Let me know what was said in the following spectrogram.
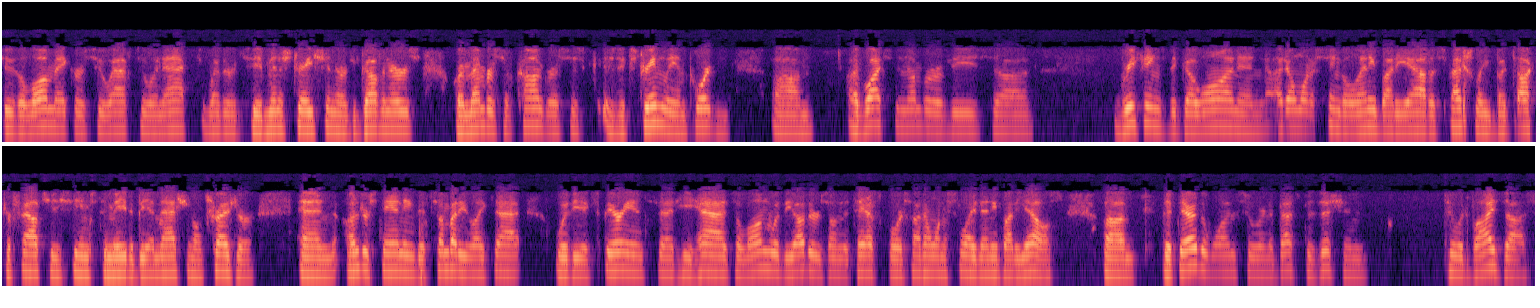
to the lawmakers who have to enact, whether it's the administration or the governors or members of Congress, is, is extremely important. Um, I've watched a number of these uh, briefings that go on, and I don't want to single anybody out especially, but Dr. Fauci seems to me to be a national treasure. And understanding that somebody like that, with the experience that he has, along with the others on the task force, I don't want to slight anybody else, um, that they're the ones who are in the best position to advise us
